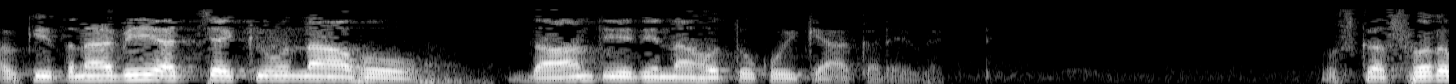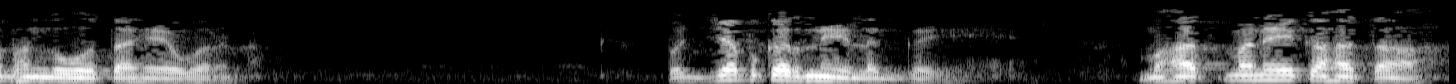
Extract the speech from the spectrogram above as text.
अब कितना भी अच्छा क्यों ना हो दांत यदि ना हो तो कोई क्या करे व्यक्ति? उसका स्वर भंग होता है वर्ण। तो जब करने लग गए। महात्मा ने कहा था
